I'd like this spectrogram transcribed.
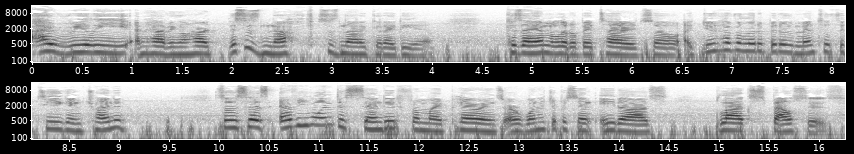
I really am having a hard this is not this is not a good idea because I am a little bit tired. So I do have a little bit of mental fatigue and trying to. So it says everyone descended from my parents are 100% ADOS black spouses.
